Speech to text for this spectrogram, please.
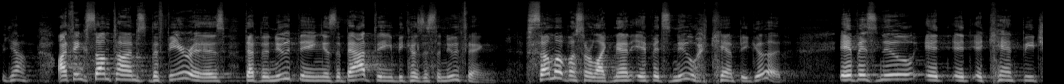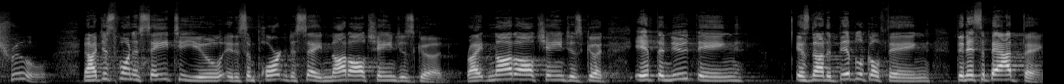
Yeah, I think sometimes the fear is that the new thing is a bad thing because it's a new thing. Some of us are like, man, if it's new, it can't be good. If it's new, it, it, it can't be true. Now, I just want to say to you, it is important to say not all change is good, right? Not all change is good. If the new thing is not a biblical thing, then it's a bad thing,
